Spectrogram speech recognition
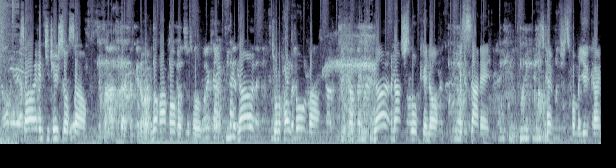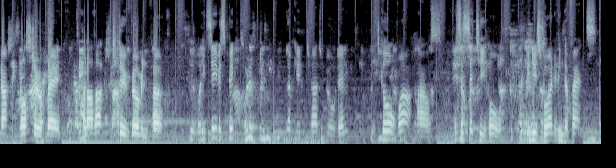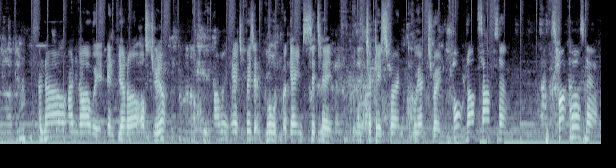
So introduce yourself. Not that bothered at all. No, do you want to play football? No, and that's just walking off. Mrs. Annie just came just from the UK, now she's in Austria with me, and I like to do filming for. You can see this big looking church building. It's called Rathaus. It's a city hall. It's been used for anything defence. And now Annie and I are in Vienna, Austria. And we're here to visit called the Game City. Check this for re-entry. Fortnite on oh, Samsung. It's quite close now.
